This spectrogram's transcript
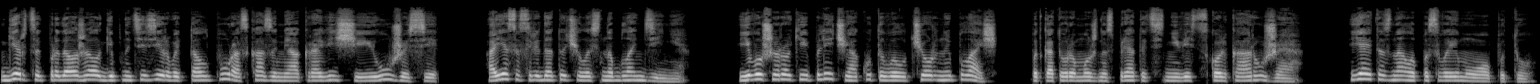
Герцог продолжал гипнотизировать толпу рассказами о кровище и ужасе, а я сосредоточилась на блондине. Его широкие плечи окутывал черный плащ, под которым можно спрятать невесть сколько оружия. Я это знала по своему опыту.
